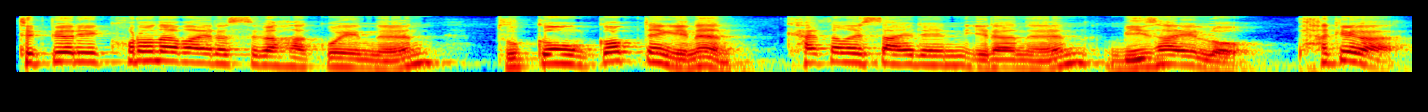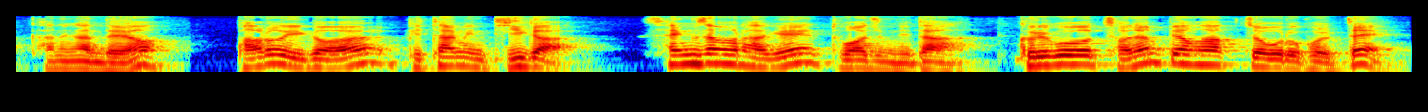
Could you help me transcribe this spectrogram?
특별히 코로나 바이러스가 갖고 있는 두꺼운 껍데기는 카탈리사이린이라는 미사일로 파괴가 가능한데요. 바로 이걸 비타민 D가 생성을 하게 도와줍니다. 그리고 전염병학적으로 볼 때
